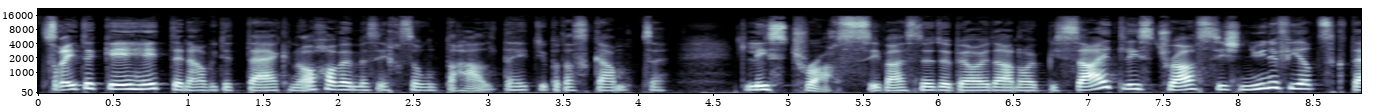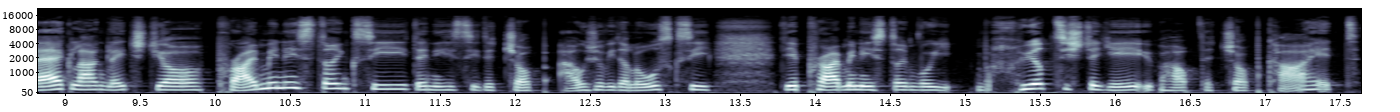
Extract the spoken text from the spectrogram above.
zu reden gegeben hat, dann auch in den Tagen nachher, wenn man sich so unterhalten hat über das Ganze. Liz Truss, ich weiß nicht, ob ihr euch da noch etwas sagt. Liz Truss ist 49 Tage lang letztes Jahr Prime Ministerin gewesen, dann ist sie den Job auch schon wieder los gewesen. Die Prime Ministerin, die am kürzesten je überhaupt den Job hat.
